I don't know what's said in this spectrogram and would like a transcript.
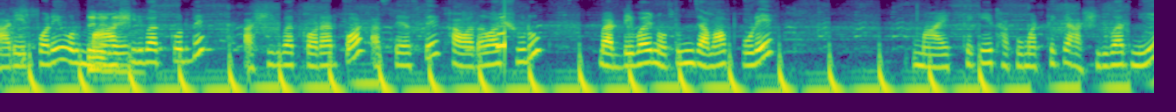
আর এরপরে ওর মা আশীর্বাদ করবে। আশীর্বাদ করার পর আস্তে আস্তে খাওয়া দাওয়া শুরু। বার্থডে বয় নতুন জামা পরে মায়ের থেকে ঠাকুমার থেকে আশীর্বাদ নিয়ে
